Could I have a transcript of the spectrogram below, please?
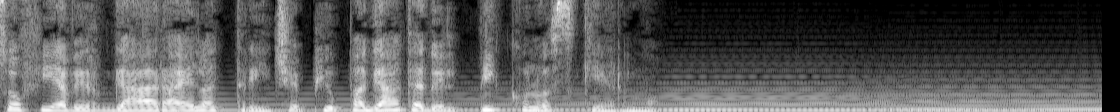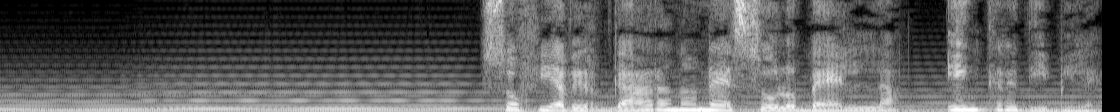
Sofia Vergara è l'attrice più pagata del piccolo schermo. Sofia Vergara non è solo bella, incredibile,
